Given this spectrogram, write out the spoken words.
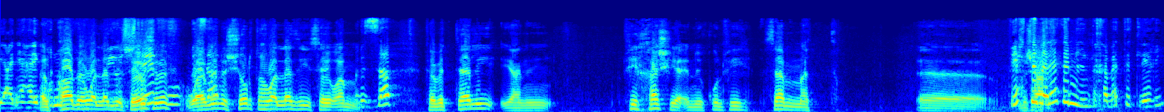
يعني هيكونوا القاضي هو الذي. سيشرف. وامين الشرطة هو الذي سيؤمن. بالظبط. فبالتالي يعني في خشية انه يكون فيه ثمه آه في. احتمالات إن الانتخابات تتلغي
